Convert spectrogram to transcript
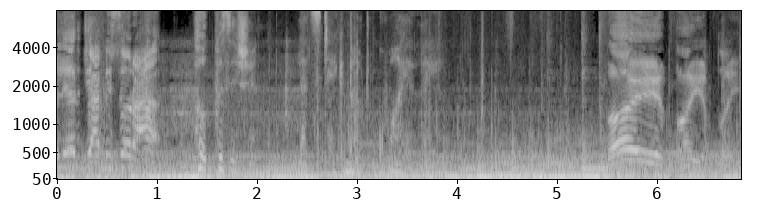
لا تطول ارجع بسرعة Hold position. Let's take him out quietly. طيب طيب طيب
